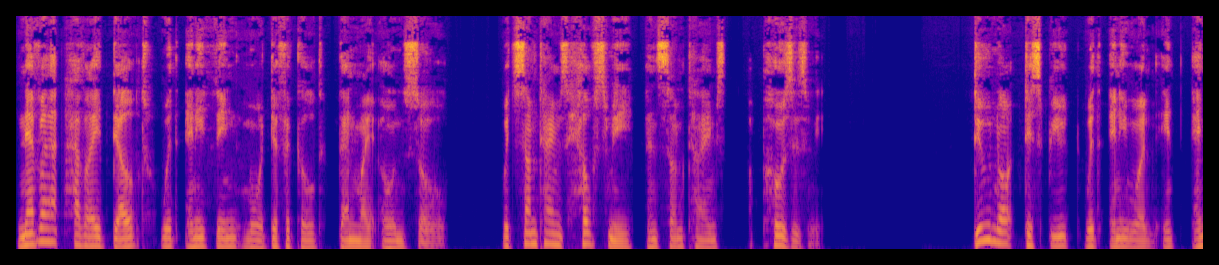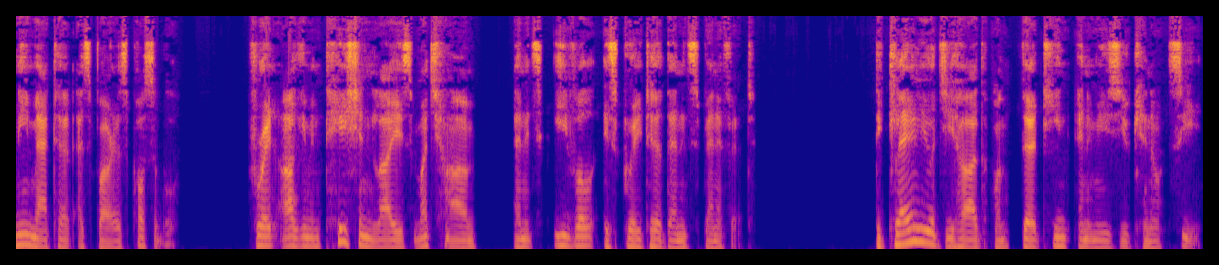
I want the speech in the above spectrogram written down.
Never have I dealt with anything more difficult than my own soul, which sometimes helps me and sometimes opposes me. Do not dispute with anyone in any matter as far as possible, for in argumentation lies much harm and its evil is greater than its benefit. Declare your jihad on 13 enemies you cannot see.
